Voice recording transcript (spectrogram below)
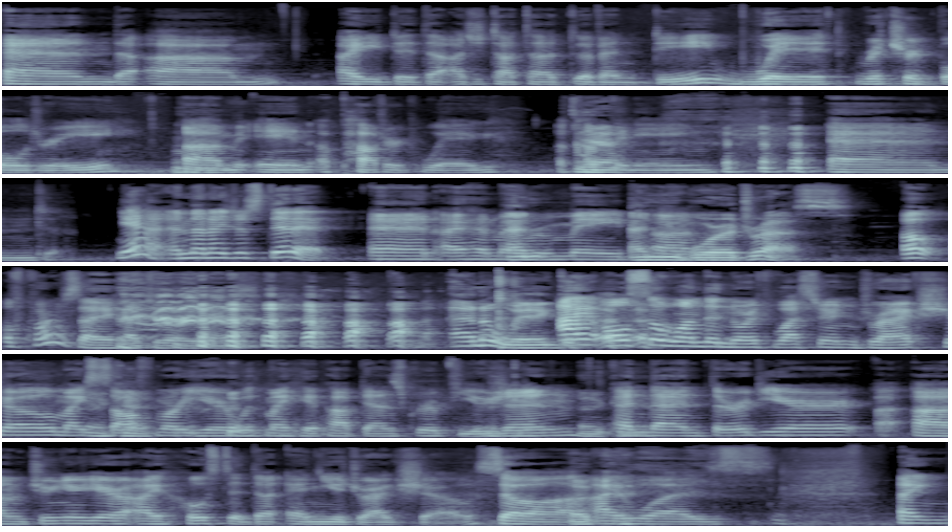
And um, I did the Agitata Deventi with Richard Boldrey um, in a powdered wig accompanying. and yeah, and then I just did it. And I had my And- roommate. And you um, wore a dress. Oh, of course I had to wear a dress. and a wig. I also won the Northwestern drag show my sophomore year with my hip hop dance group Fusion, Okay. and then third year, uh, um, junior year, I hosted the NU drag show. So uh, I was, I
